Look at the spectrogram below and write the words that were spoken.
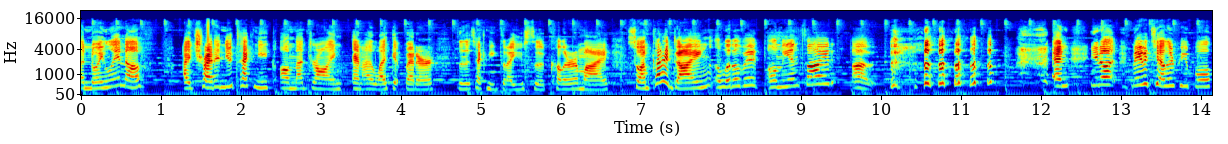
annoyingly enough, I tried a new technique on that drawing and I like it better than the technique that I used to color Amai. So I'm kind of dying a little bit on the inside. Uh, and you know what? Maybe to other people,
